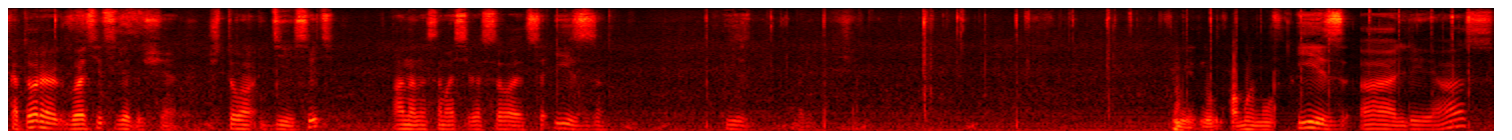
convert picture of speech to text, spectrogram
которая гласит следующее, что 10, она на сама себя ссылается из, из, блин, нет, ну, по-моему, из алиас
